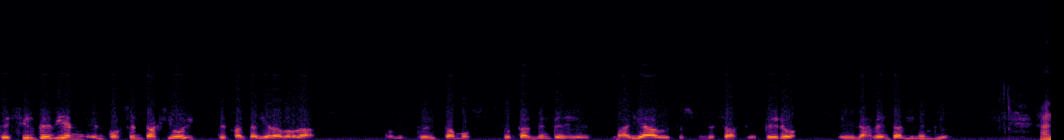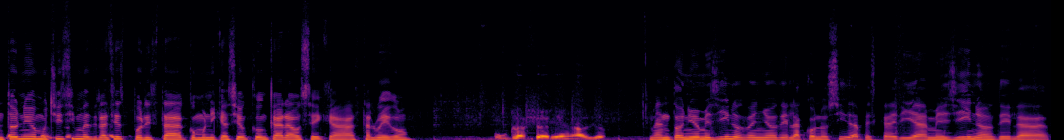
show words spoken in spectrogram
decirte bien el porcentaje hoy te faltaría la verdad, porque estamos totalmente mareados, esto es un desastre, pero eh, las ventas vienen bien. Antonio, muchísimas gracias por esta comunicación con Cara Oseca. Hasta luego. Un placer, ¿eh? adiós. Antonio Mellino, dueño de la conocida pescadería Mellino de la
